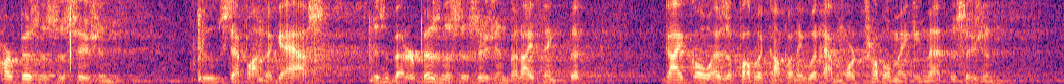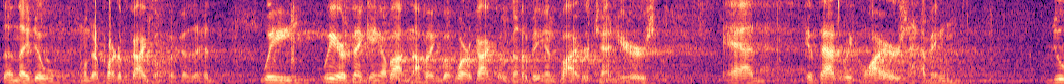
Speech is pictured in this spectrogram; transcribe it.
our business decision to step on the gas is a better business decision, but I think that Geico as a public company would have more trouble making that decision than they do when they're part of Geico because it, we, we are thinking about nothing but where Geico is going to be in five or 10 years. And if that requires having new,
